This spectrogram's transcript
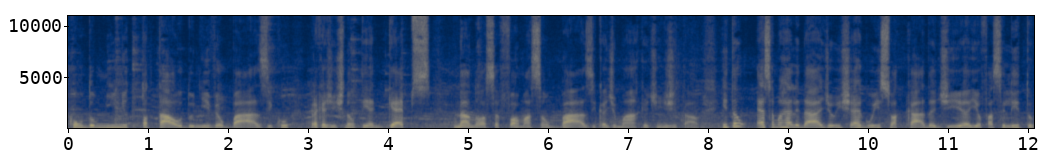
com o domínio total do nível básico para que a gente não tenha gaps na nossa formação básica de marketing digital. Então, essa é uma realidade, eu enxergo isso a cada dia e eu facilito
